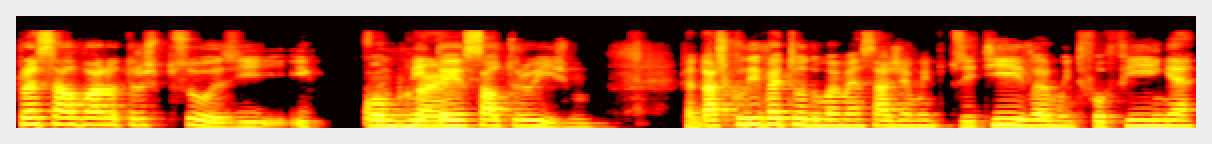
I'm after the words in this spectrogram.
para salvar outras pessoas e, e quão Ok. bonito é esse altruísmo. Portanto, acho que o livro é toda uma mensagem muito positiva, muito fofinha,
